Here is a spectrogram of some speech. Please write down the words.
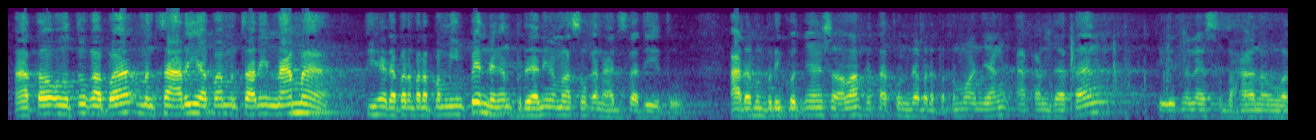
atau untuk apa? mencari apa? mencari nama di hadapan para pemimpin dengan berani memasukkan hadis tadi itu. Ada berikutnya insyaallah kita tunda pada pertemuan yang akan datang. Bismillah subhanahu wa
